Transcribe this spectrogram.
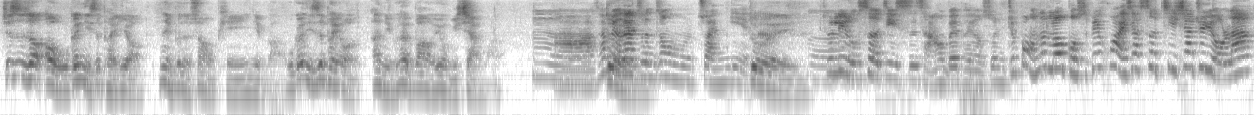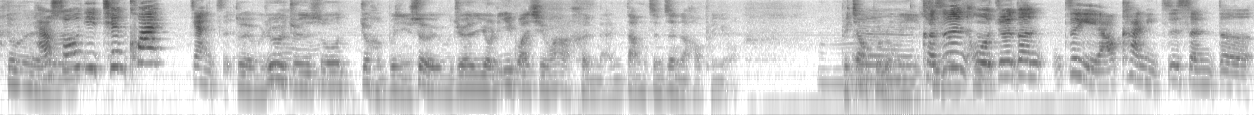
就是说，哦，我跟你是朋友，那你不能算我便宜一点吧？我跟你是朋友，啊，你会帮我用一下吗？嗯。啊，他们有在尊重专业，对，就例如设计师常会被朋友说，你就帮我那 logo 随便画一下，设计一下就有啦，对，还要收一千块这样子，对我就会觉得说就很不行，所以我觉得有利益关系的话很难当真正的好朋友。比较不容易，嗯、可是我觉得这也要看你自身的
